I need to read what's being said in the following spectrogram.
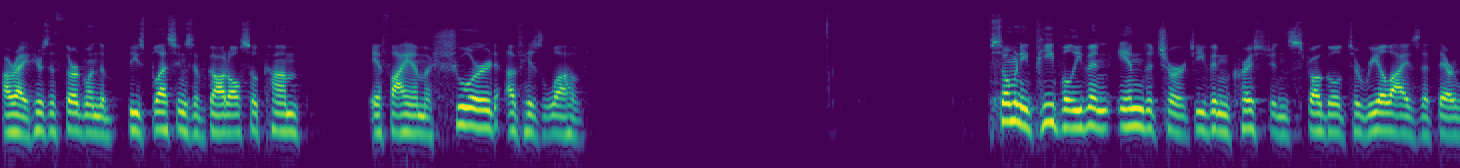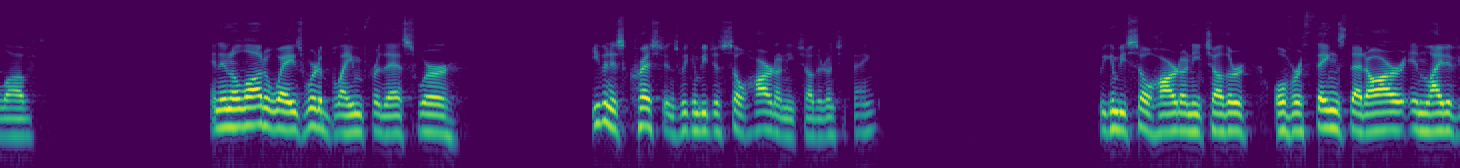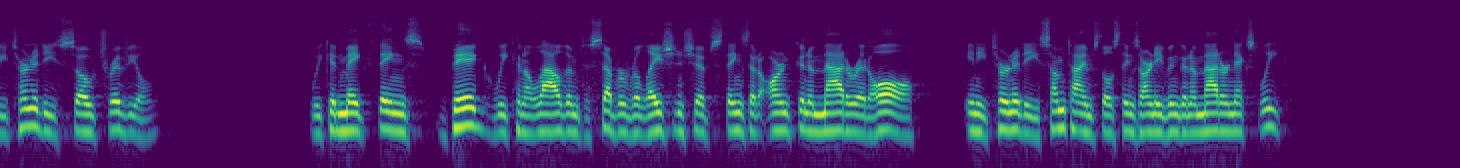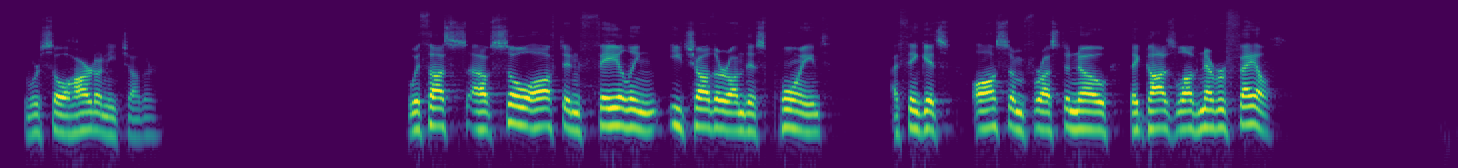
All right, here's the third one. The, these blessings of God also come if I am assured of his love. So many people, even in the church, even Christians, struggle to realize that they're loved. And in a lot of ways, we're to blame for this. We're, even as Christians, we can be just so hard on each other, don't you think? We can be so hard on each other over things that are, in light of eternity, so trivial. We can make things big. We can allow them to sever relationships, things that aren't going to matter at all in eternity, sometimes those things aren't even going to matter next week. We're so hard on each other. With us uh, so often failing each other on this point, I think it's awesome for us to know that God's love never fails.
